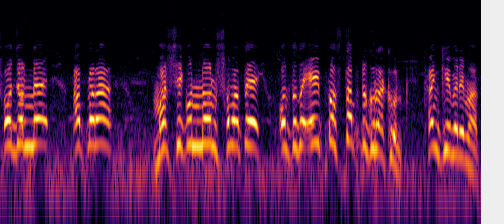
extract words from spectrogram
সৌজন্যে আপনারা মাসিক উন্নয়ন সভাতে অন্তত এই প্রস্তাবটুকু রাখুন। থ্যাংক ইউ ভেরি মাচ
